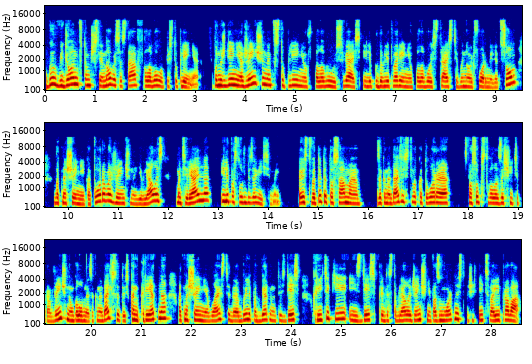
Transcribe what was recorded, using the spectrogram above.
Был введен в том числе новый состав полового преступления понуждение женщины к вступлению в половую связь или к удовлетворению половой страсти в иной форме лицом, в отношении которого женщина являлась материально или по службе зависимой. То есть вот это то самое законодательство, которое способствовало защите прав женщины, уголовное законодательство, то есть конкретно отношения власти да, были подвергнуты здесь критике, и здесь предоставлялось женщине возможность защитить свои права.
